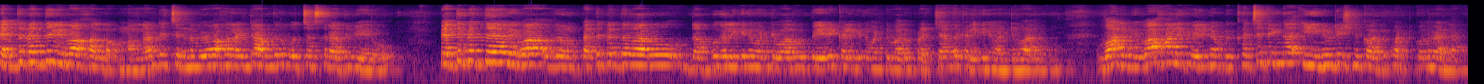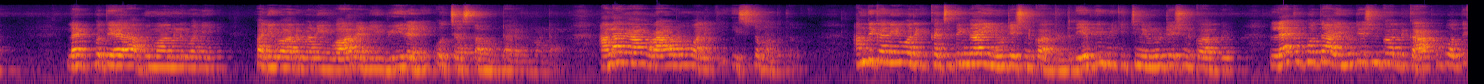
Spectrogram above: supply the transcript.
పెద్ద పెద్ద వివాహాల్లో మళ్ళీ చిన్న వివాహాలు అంటే అందరూ వచ్చేస్తారు అది వేరు. పెద్ద పెద్ద వివాహ పెద్ద పెద్ద వారు డబ్బు కలిగినటువంటి వారు పేరు కలిగినటువంటి వారు ప్రఖ్యాత కలిగినటువంటి వారు వారి వివాహాలకు వెళ్ళినప్పుడు ఖచ్చితంగా ఈ ఇన్విటేషన్ కార్డు పట్టుకొని వెళ్ళాలి. లేకపోతే అభిమానులమని పనివారమని వారని వీరని వచ్చేస్తూ ఉంటారనమాట అలాగా రావడం వాళ్ళకి ఇష్టం ఉండదు. అందుకని వారికి ఖచ్చితంగా ఇన్విటేషన్ కార్డు ఉంటుంది. ఏది మీకు ఇచ్చిన ఇన్విటేషన్ కార్డు లేకపోతే ఆ ఇన్విటేషన్ కార్డు కాకపోతే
